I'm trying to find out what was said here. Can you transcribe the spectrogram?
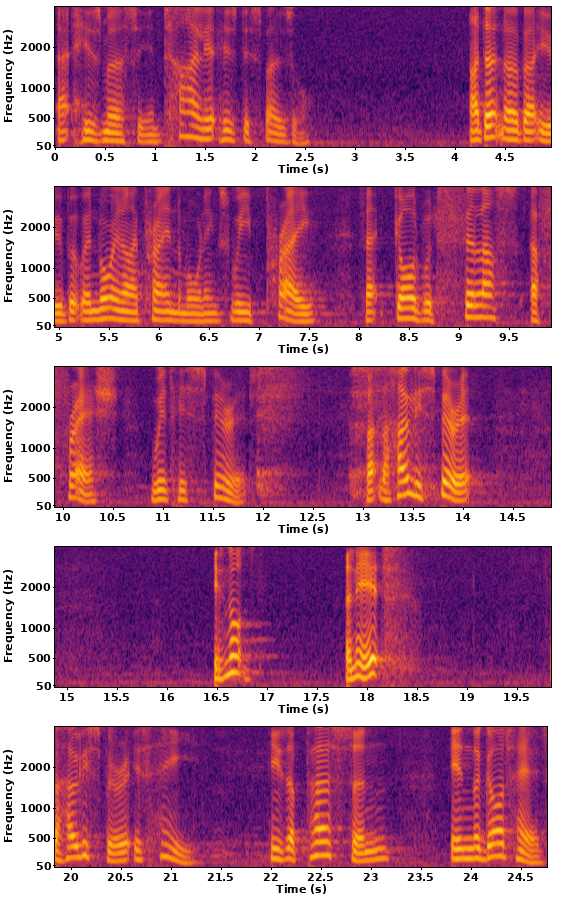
at His mercy, entirely at His disposal. I don't know about you, but when Maureen and I pray in the mornings, we pray that God would fill us afresh with His Spirit. But the Holy Spirit is not an it, the Holy Spirit is He. He's a person in the Godhead,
